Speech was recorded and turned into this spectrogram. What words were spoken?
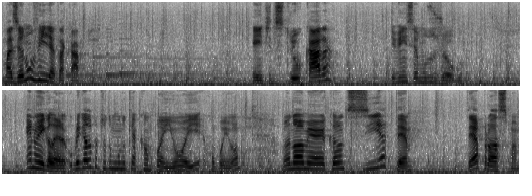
Mas eu não vi ele atacar. A gente destruiu o cara e vencemos o jogo. Anyway, galera, obrigado pra todo mundo que acompanhou aí, acompanhou. Meu nome é Arcantos e até, até a próxima.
